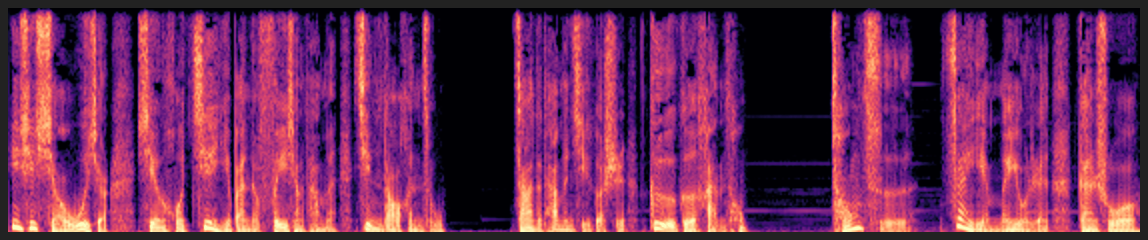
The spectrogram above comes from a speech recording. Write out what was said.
一些小物件先后箭一般的飞向他们，劲道很足，砸得他们几个是个个喊痛。从此再也没有人敢说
